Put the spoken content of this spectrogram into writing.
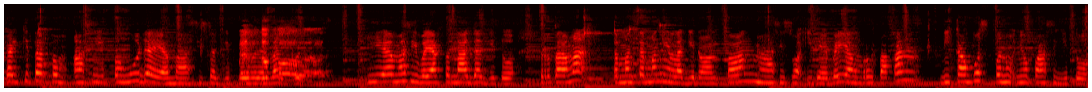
kan kita pem masih pemuda ya mahasiswa gitu. Betul. Iya masih banyak tenaga gitu. Terutama teman-teman yang lagi nonton mahasiswa ITB yang merupakan di kampus penuh inovasi gitu.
